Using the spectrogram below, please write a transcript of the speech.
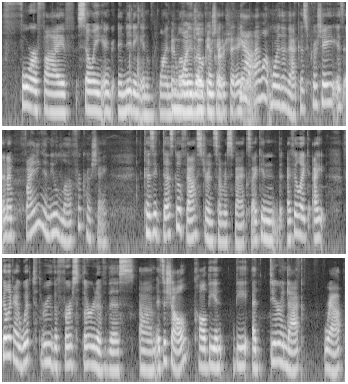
four or five sewing and, and knitting in one In lonely one little crochet. crochet, Yeah, yeah. I want more than that because crochet is, and I'm finding a new love for crochet because it does go faster in some respects. I can, I feel like I feel like I whipped through the first third of this. Um, it's a shawl called the the Adirondack wrap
